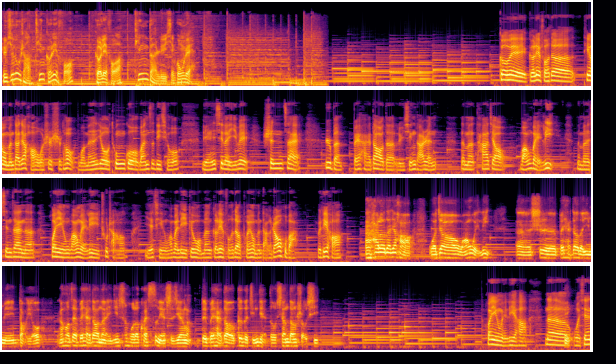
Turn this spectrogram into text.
旅行路上听格列佛，格列佛听的旅行攻略。各位格列佛的听友们，大家好，我是石头。我们又通过丸子地球联系了一位身在日本北海道的旅行达人，那么他叫王伟丽。那么现在呢，欢迎王伟丽出场，也请王伟丽给我们格列佛的朋友们打个招呼吧。伟丽好，啊哈喽，大家好，我叫王伟丽，呃，是北海道的一名导游，然后在北海道呢已经生活了快四年时间了，对北海道各个景点都相当熟悉。欢迎伟丽哈。那我先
